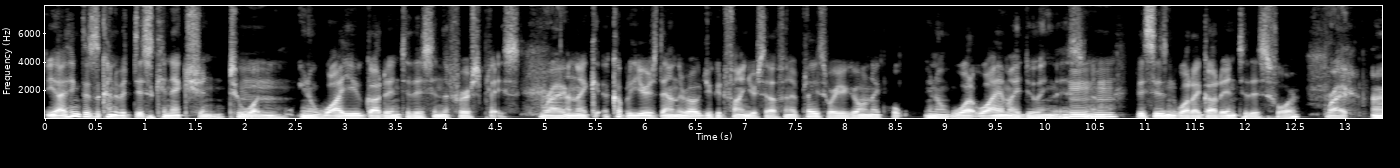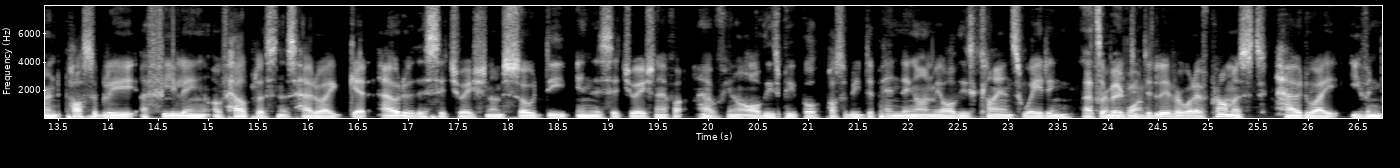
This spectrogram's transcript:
yeah, I think there's a kind of a disconnection to what hmm. you know why you got into this in the first place, Right. And like a couple of years down the road, you could find yourself in a place where you're going like, well, you know, what? Why am I doing this? You know, mm-hmm. this isn't what I got into this for Right. and possibly a feeling of helplessness. How do I get out of this situation? I'm so deep in this situation. I have, have you know all these people possibly depending on me, all these clients waiting That's for a big me one. to deliver what I've promised. How do I even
